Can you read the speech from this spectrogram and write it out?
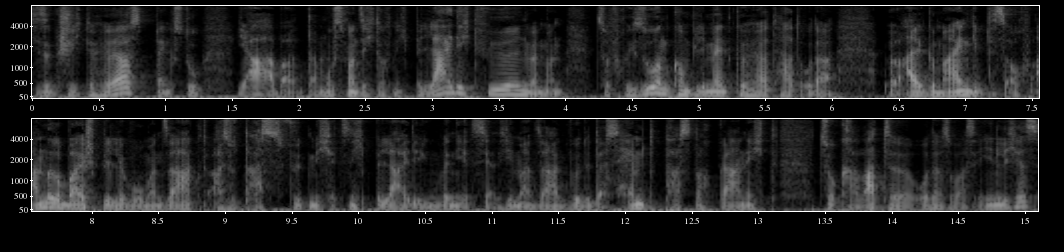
diese Geschichte hörst, denkst du, ja, aber da muss man sich doch nicht beleidigt fühlen fühlen, wenn man zur Frisur ein Kompliment gehört hat oder äh, allgemein gibt es auch andere Beispiele, wo man sagt, also das würde mich jetzt nicht beleidigen, wenn jetzt jemand sagen würde, das Hemd passt doch gar nicht zur Krawatte oder sowas ähnliches.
